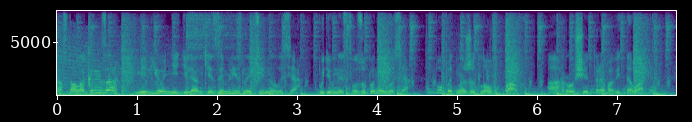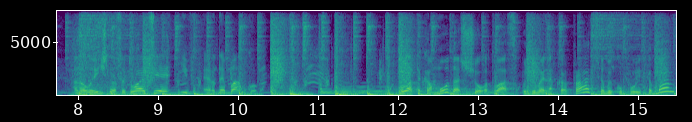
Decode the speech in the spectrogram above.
Настала криза, мільйонні ділянки землі знецінилися, будівництво зупинилося, попит на житло впав, а гроші треба віддавати. Аналогічна ситуація і в РД-банку. Була така мода, що от вас будівельна корпорація, ви купуєте банк,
